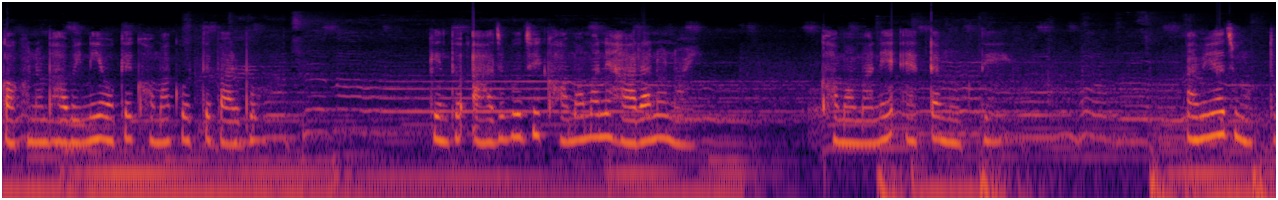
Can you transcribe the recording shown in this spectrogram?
কখনো ভাবিনি ওকে ক্ষমা করতে পারব। কিন্তু আজ বুঝি ক্ষমা মানে হারানো নয়। ক্ষমা মানে একটা মুক্তি। আমি আজ মুক্ত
